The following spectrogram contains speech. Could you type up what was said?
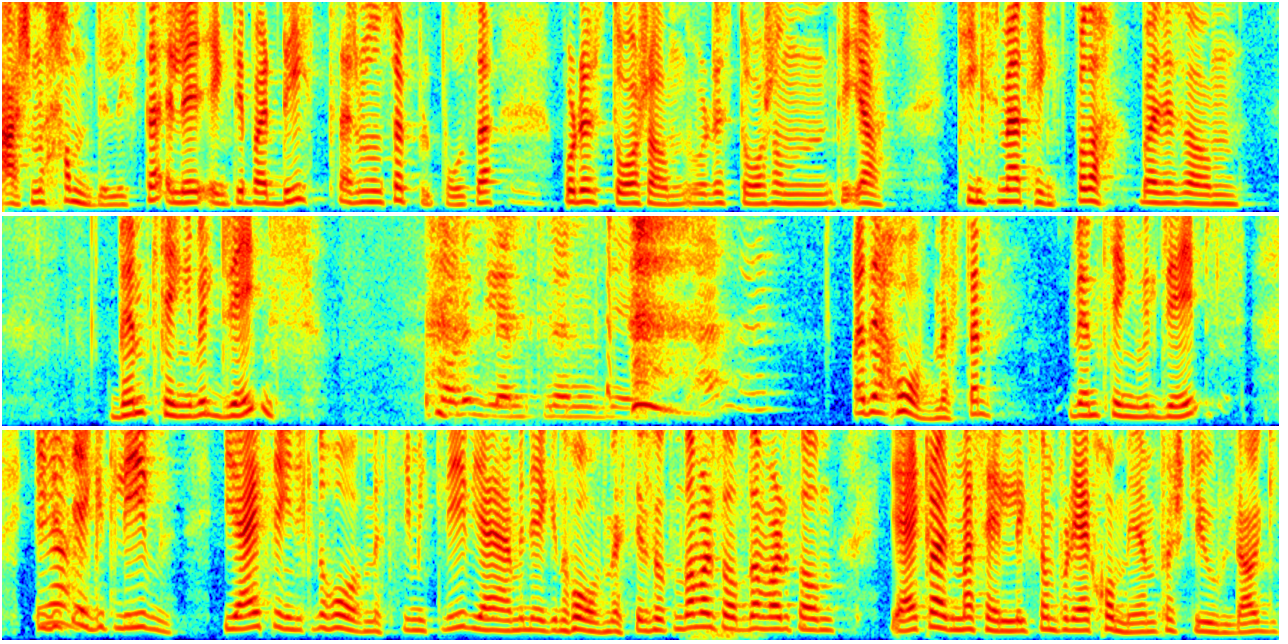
er som en handleliste, eller egentlig bare dritt. Det er som en sånn søppelpose hvor det står sånn, hvor det står sånn Ja, ting som jeg har tenkt på, da. Bare sånn Hvem trenger vel James? Så har du glemt hvem James er? Ja, det er hovmesteren. Hvem trenger vel James? I Ja. ditt eget liv. Jeg trenger ikke noen hovmester i mitt liv. Jeg er min egen hovmester. Da var sånn, da var det sånn Jeg klarer meg selv, liksom, fordi jeg kom hjem første juledag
